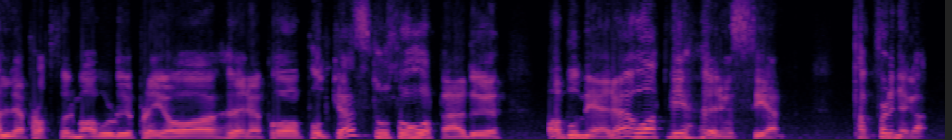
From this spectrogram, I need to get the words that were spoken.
alle plattformer hvor du pleier å høre på podkast. Og så håper jeg du abonnerer, og at vi høres igjen. Takk for denne gang.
